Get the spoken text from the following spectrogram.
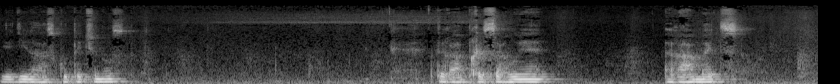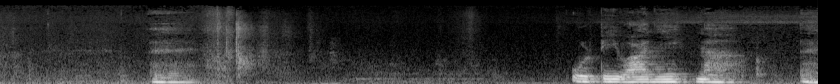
jediná skutečnost, která přesahuje rámec eh, ulpívání na eh,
